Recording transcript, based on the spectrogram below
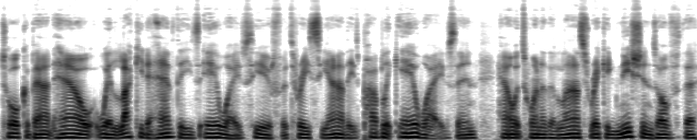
talk about how we're lucky to have these airwaves here for 3CR, these public airwaves, and how it's one of the last recognitions of the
